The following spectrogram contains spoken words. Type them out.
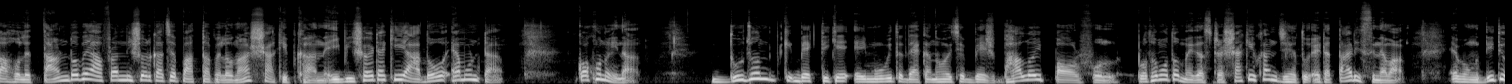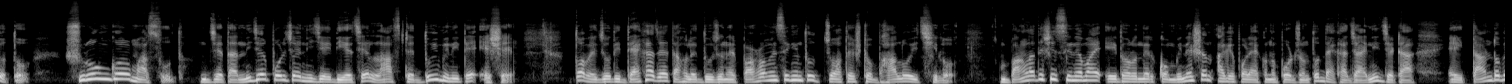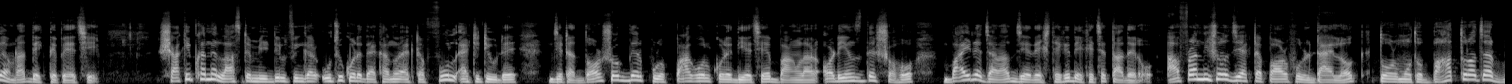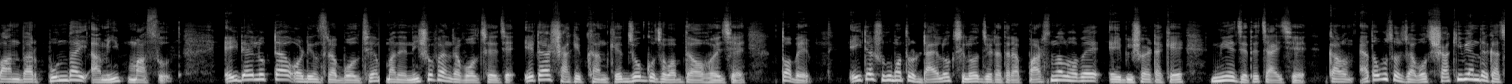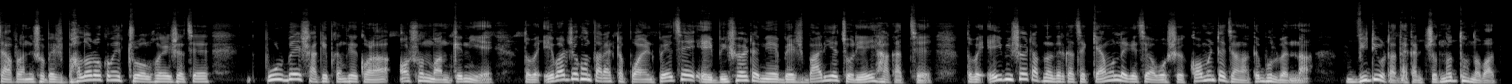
তাহলে তাণ্ডবে আফরান নিশোর কাছে পাত্তা পেল না শাকিব খান। এই বিষয়টা কি আদৌ এমনটা? কখনোই না। দুজন ব্যক্তিকে এই মুভিতে দেখানো হয়েছে বেশ ভালোই পাওয়ারফুল প্রথমত মেগাস্টার শাকিব খান, যেহেতু এটা তারই সিনেমা। এবং দ্বিতীয়ত সুরঙ্গ মাসুদ, যে তার নিজের পরিচয় নিজেই দিয়েছে লাস্টের দুই মিনিটে এসে। তবে যদি দেখা যায় তাহলে দুজনের পারফরমেন্সই কিন্তু যথেষ্ট ভালোই ছিল। বাংলাদেশি সিনেমায় এই ধরনের কম্বিনেশন আগে পরে এখনও পর্যন্ত দেখা যায়নি, যেটা এই তাণ্ডবে আমরা দেখতে পেয়েছি। শাকিব খানের লাস্টে মিডল ফিঙ্গার উঁচু করে দেখানো একটা ফুল অ্যাটিটিউডে যেটা দর্শকদের পুরো পাগল করে দিয়েছে বাংলার অডিয়েন্সদের সহ বাইরে যারা যে দেশ থেকে দেখেছে তাদেরও। আফরান নিশোর যে একটা পাওয়ারফুল ডায়লগ তোর মতো বাহাত্তর হাজার বান্দার পুন্দাই আমি মাসুদ। এই ডায়লগটা অডিয়েন্সরা বলছে মানে নিশো ফ্যানরা বলছে যে, এটা শাকিব খানকে যোগ্য জবাব দেওয়া হয়েছে। তবে এইটা শুধুমাত্র ডায়লগ ছিল যেটা তারা পার্সোনালভাবে এই বিষয়টাকে নিয়ে যেতে চাইছে। কারণ এত বছর যাবৎ সাকিবিয়ানদের কাছে আফরান নিশো বেশ ভালো রকমের ট্রোল হয়ে এসেছে, পূর্বে শাকিব খানকে করা অসম্মানকে নিয়ে। তবে এবার যখন তারা একটা পয়েন্ট পেয়েছে, এই বিষয়টা নিয়ে বেশ বাড়িয়ে চড়িয়েই হাঁকাচ্ছে। তবে এই বিষয়টা আপনাদের কাছে কেমন লেগেছে অবশ্যই কমেন্টে জানাতে ভুলবেন না। ভিডিওটা দেখার জন্য ধন্যবাদ।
